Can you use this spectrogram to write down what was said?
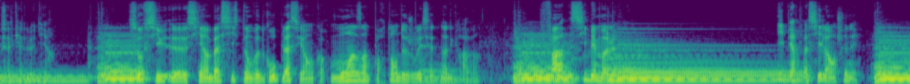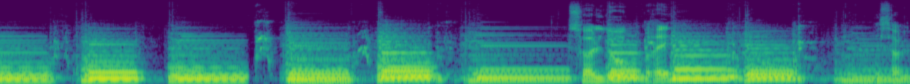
C'est le cas de le dire. Sauf si, euh, a un bassiste dans votre groupe, là c'est encore moins important de jouer cette note grave. Hein. Fa, Si bémol. Hyper facile à enchaîner. Sol, Do, Ré et Sol.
